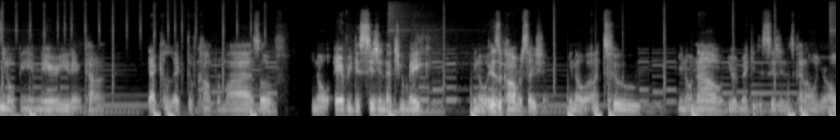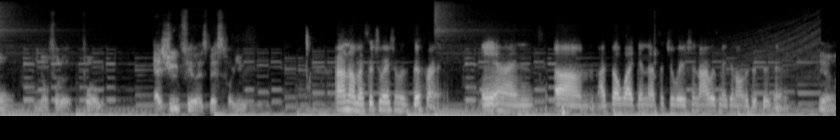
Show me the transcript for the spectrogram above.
you know being married and kind of that collective compromise of you know every decision that you make you know is a conversation you know until you know now you're making decisions kind of on your own you know for the for as you feel is best for you i don't know my situation was different and um i felt like in that situation i was making all the decisions yeah.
